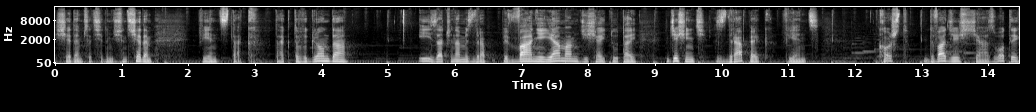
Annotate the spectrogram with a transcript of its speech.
777. Więc tak, tak to wygląda. I zaczynamy zdrapywanie. Ja mam dzisiaj tutaj 10 zdrapek, więc koszt 20 zł.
